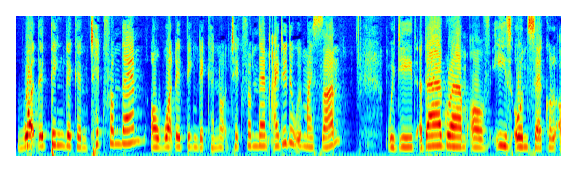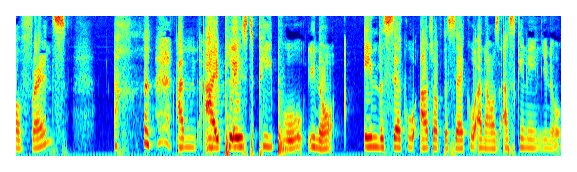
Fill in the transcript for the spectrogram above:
what they think they can take from them, or what they think they cannot take from them. I did it with my son. We did a diagram of his own circle of friends, and I placed people, you know, in the circle, out of the circle, and I was asking him, you know,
